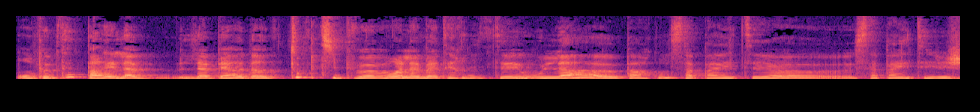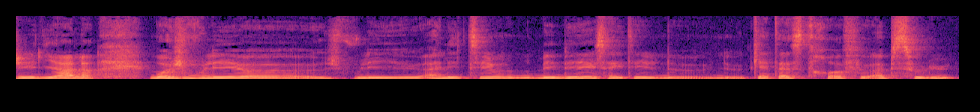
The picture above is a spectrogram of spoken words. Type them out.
on, peut peut-être parler de la, période un tout petit peu avant à la maternité, où là, par contre, ça n'a pas, été, pas été génial. Moi, je voulais, je voulais allaiter mon bébé et ça a été une, catastrophe absolue.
